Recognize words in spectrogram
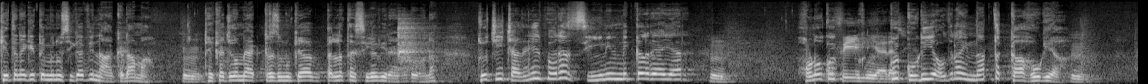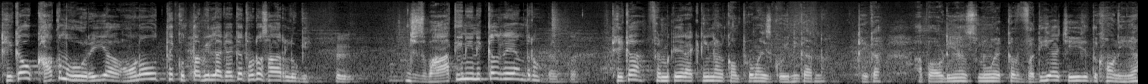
ਕਿਤੇ ਨਾ ਕਿਤੇ ਮੈਨੂੰ ਸੀਗਾ ਵੀ ਨਾ ਕਢਾਵਾਂ। ਠੀਕ ਆ? ਜਦੋਂ ਮੈਂ ਐਕਟਰਸ ਨੂੰ ਕਿਹਾ ਪਹਿਲਾਂ ਤਾਂ ਸੀਗਾ ਵੀ ਰਹਿਣ ਦਿਓ ਹਨਾ? ਜੋ ਚੀਜ਼ ਚੱਲ ਰਹੀ ਹੈ ਮੇਰਾ ਸੀਨ ਹੀ ਨਿਕਲ ਰਿਹਾ ਯਾਰ। ਹੁਣ ਉਹ ਕੋਈ feel ਨਹੀਂ ਆ ਰਿਹਾ ਕੋਈ। ਕੁੜੀ ਆ ਉਹਦੇ ਨਾਲ ਇੰਨਾ ਧੱਕਾ ਹੋ ਗਿਆ। ਠੀਕ ਆ ਉਹ ਖਤਮ ਹੋ ਰਹੀ ਆ। ਹੁਣ ਉਹ ਉੱਥੇ ਕੁੱਤਾ ਵੀ ਲੱਗਿਆ ਕਿ ਥੋੜਾ ਸਾਰ ਲੂਗੀ। ਹੂੰ। ਜਜ਼ਬਾਤ ਹੀ ਨਹੀਂ ਨਿਕਲ ਰਹੇ ਅੰਦਰੋਂ। ਬਿਲਕੁਲ। ਠੀਕ ਆ ਫਿਰ ਮੈਂ ਕਿਹਾ ਐਕਟਿੰਗ ਨਾਲ ਕੰਪਰੋਮਾਈਜ਼ ਕੋਈ ਨਹੀਂ ਕਰਨਾ। ਠੀਕ ਆ ਆਪਾਂ ਆਡੀਅנס ਨੂੰ ਇੱਕ ਵਧੀਆ ਚੀਜ਼ ਦਿਖਾਉਣੀ ਆ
